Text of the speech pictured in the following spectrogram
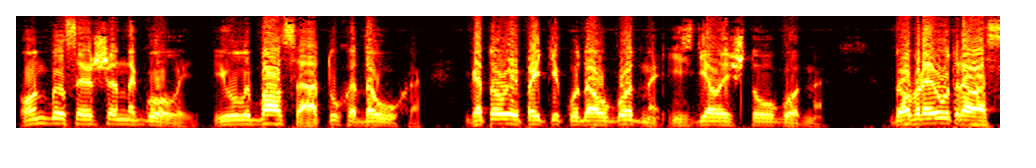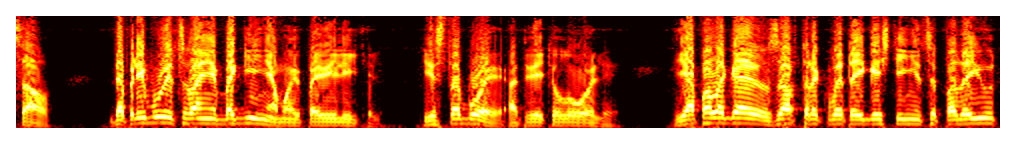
Он был совершенно голый и улыбался от уха до уха, готовый пойти куда угодно и сделать что угодно. «Доброе утро, вассал!» «Да пребудет с вами богиня, мой повелитель!» «И с тобой», — ответил Уолли. «Я полагаю, завтрак в этой гостинице подают?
